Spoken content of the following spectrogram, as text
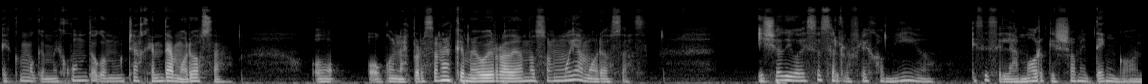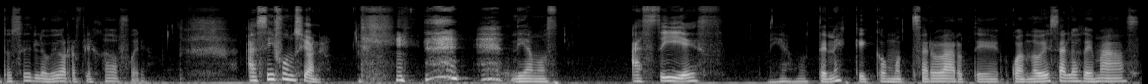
es como que me junto con mucha gente amorosa. O, o con las personas que me voy rodeando son muy amorosas. Y yo digo, eso es el reflejo mío. Ese es el amor que yo me tengo. Entonces lo veo reflejado afuera. Así funciona. Digamos, así es digamos, tenés que como observarte cuando ves a los demás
